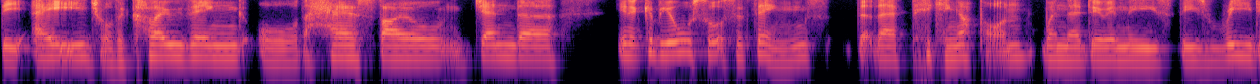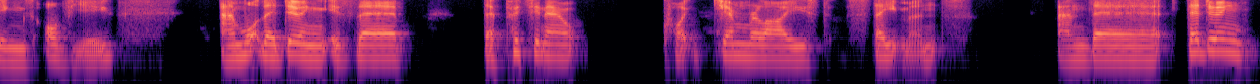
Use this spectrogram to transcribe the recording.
the age or the clothing or the hairstyle, gender, you know, it could be all sorts of things that they're picking up on when they're doing these these readings of you. And what they're doing is they're they're putting out quite generalized statements and they're they're doing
